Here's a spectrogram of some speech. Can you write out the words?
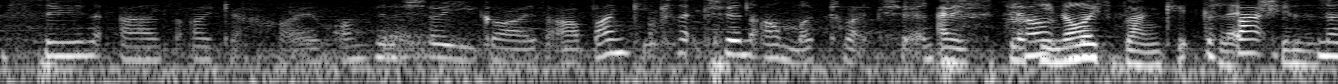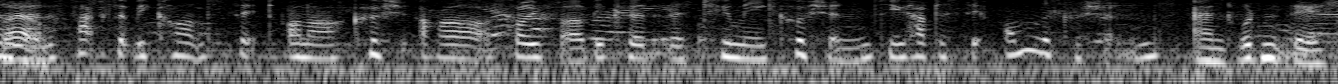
As soon as I get home, I'm going to show you guys our blanket collection, our mug collection. And it's a bloody How- nice blanket the collection fact, as no, well. No, the fact that we can't sit on our cushion, our sofa because there's too many cushions, you have to sit on the cushions. And wouldn't this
